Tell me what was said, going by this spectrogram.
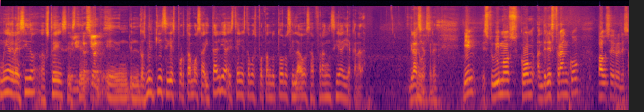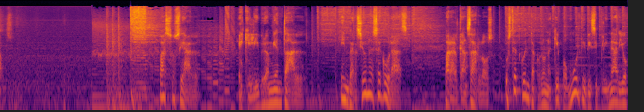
muy agradecido a ustedes. Este, Felicitaciones. en el 2015 ya exportamos a Italia, este año estamos exportando todos los hilados a Francia y a Canadá. Gracias. Bien, estuvimos con Andrés Franco, pausa y regresamos. Paz social, equilibrio ambiental, inversiones seguras para alcanzarlos, usted cuenta con un equipo multidisciplinario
